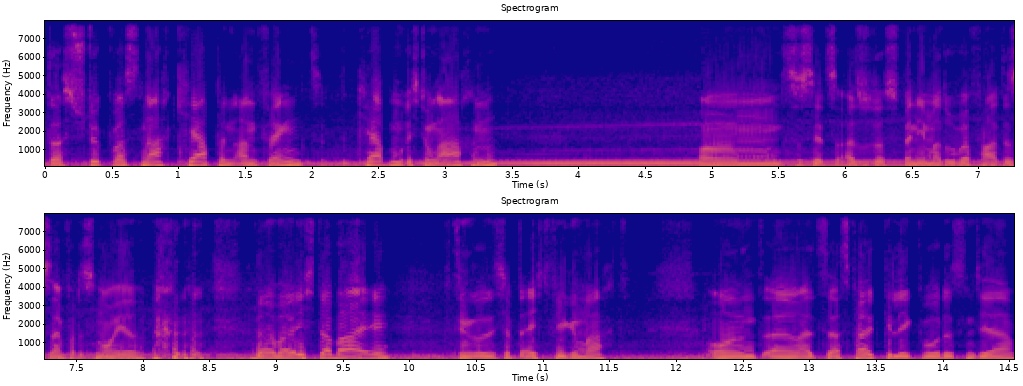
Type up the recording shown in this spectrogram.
das Stück, was nach Kerpen anfängt, Kerpen Richtung Aachen. Ähm, das ist jetzt, also das, wenn ihr mal drüber fahrt, ist einfach das Neue. da war ich dabei, beziehungsweise ich habe da echt viel gemacht. Und äh, als der Asphalt gelegt wurde, es sind ja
